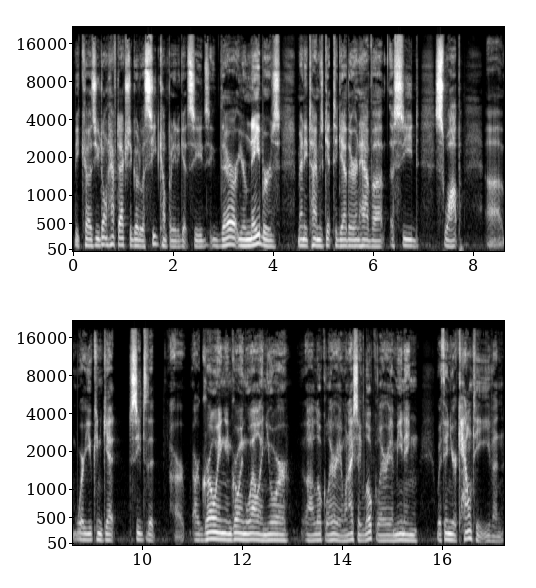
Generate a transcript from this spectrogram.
because you don't have to actually go to a seed company to get seeds. There, your neighbors many times get together and have a, a seed swap uh, where you can get seeds that are, are growing and growing well in your uh, local area. When I say local area, meaning within your county, even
